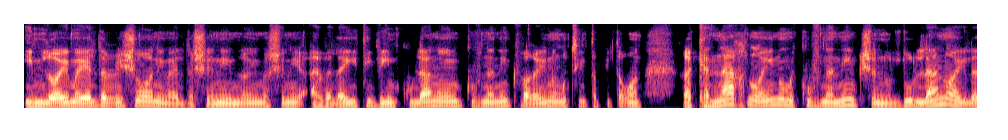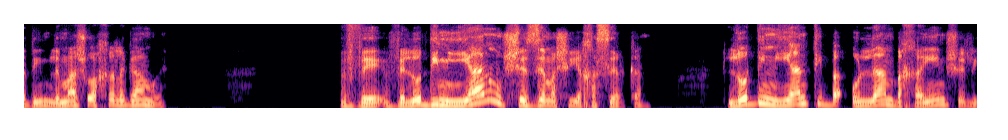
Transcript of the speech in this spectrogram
אם לא עם הילד הראשון, עם הילד השני, אם לא עם השני, אבל הייתי, ואם כולנו היינו מקווננים, כבר היינו מוצאים את הפתרון. רק אנחנו היינו מקווננים, כשנולדו לנו הילדים, למשהו אחר לגמרי. ו- ולא דמיינו שזה מה שיהיה חסר כאן. לא דמיינתי בעולם, בחיים שלי,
